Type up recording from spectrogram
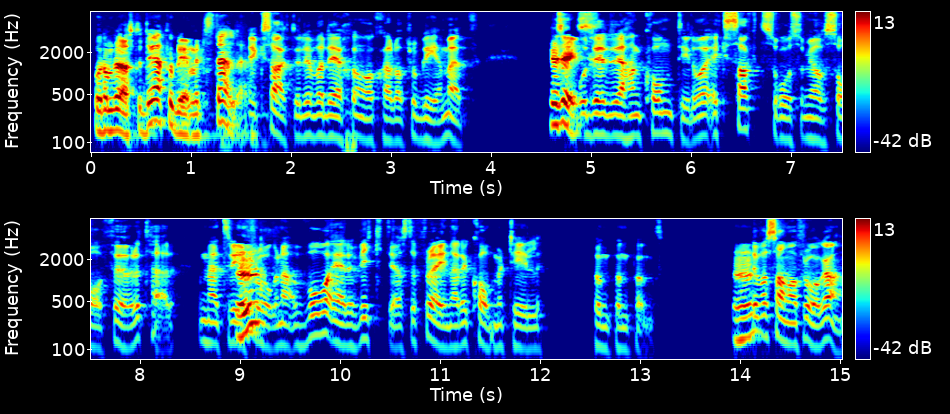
Och de löste det problemet istället. Exakt, och det var det som var själva problemet. Precis. Och det är det han kom till. Och exakt så som jag sa förut här. De här tre Mm. frågorna. Vad är det viktigaste för dig när det kommer till... Punkt, punkt, punkt. Mm. Det var samma fråga.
